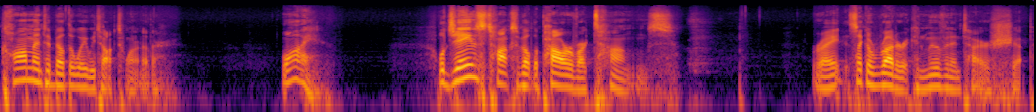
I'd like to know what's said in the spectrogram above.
comment about the way we talk to one another. Why? Well, James talks about the power of our tongues, right? It's like a rudder, it can move an entire ship.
